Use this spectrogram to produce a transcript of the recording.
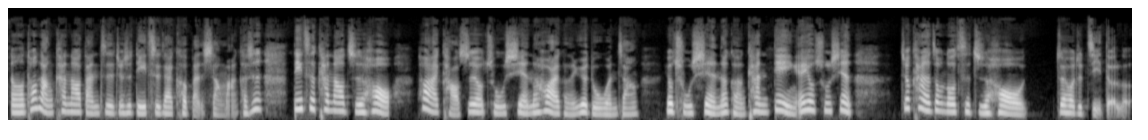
嗯、呃，通常看到单字就是第一次在课本上嘛，可是第一次看到之后，后来考试又出现，那后来可能阅读文章又出现，那可能看电影，诶，又出现，就看了这么多次之后，最后就记得了。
